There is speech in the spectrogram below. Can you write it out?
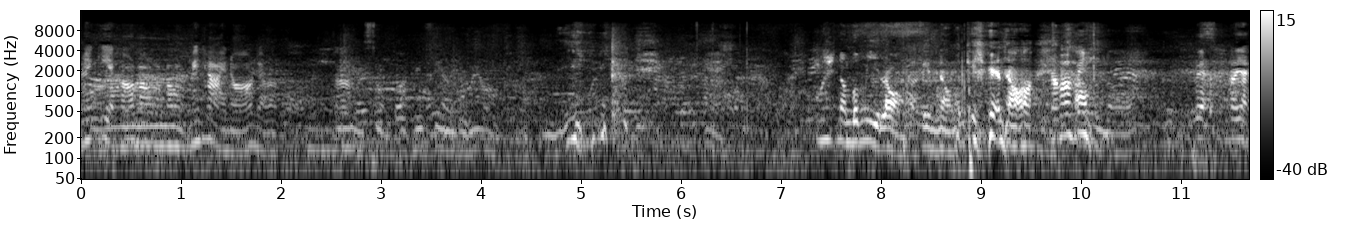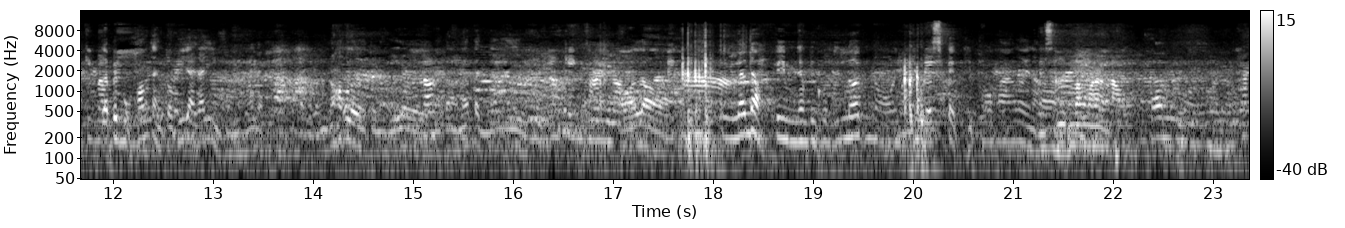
ให้เกียรติเขาเราเราไม่ถ่ายเนาะเดี๋ยวเราเราำส่งกับพี่ฟิล์มดูไม่ออกครับนี่อุ้ยน้องบะหมี่หลอกฟิล์มน้องเมื่อกี้เนาะ น้องบะหมี่ชอบ เนาะเราอยากกินบะหเราไปมี่บุกห้องแต่งตัวพี่ยาย่าหญิงของน้องแบบนอกเลยตรงนี้เลยตอนนั้นแต่งหน้าอยู่เราเกรงใจเนาะอ๋อเหรอไม่กล้าแล้วดับฟิล์มยังเป็นคนที่เลิศน้อยคือ respect ที่พ่อมากเลยนะใช่เราถ้า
